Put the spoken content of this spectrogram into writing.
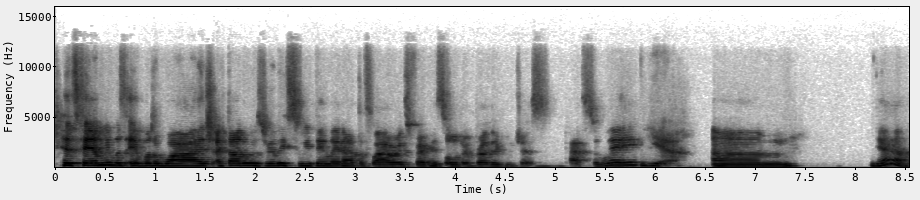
his family was able to watch. I thought it was really sweet. They laid out the flowers for his older brother who just passed away. Yeah. Um, yeah.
